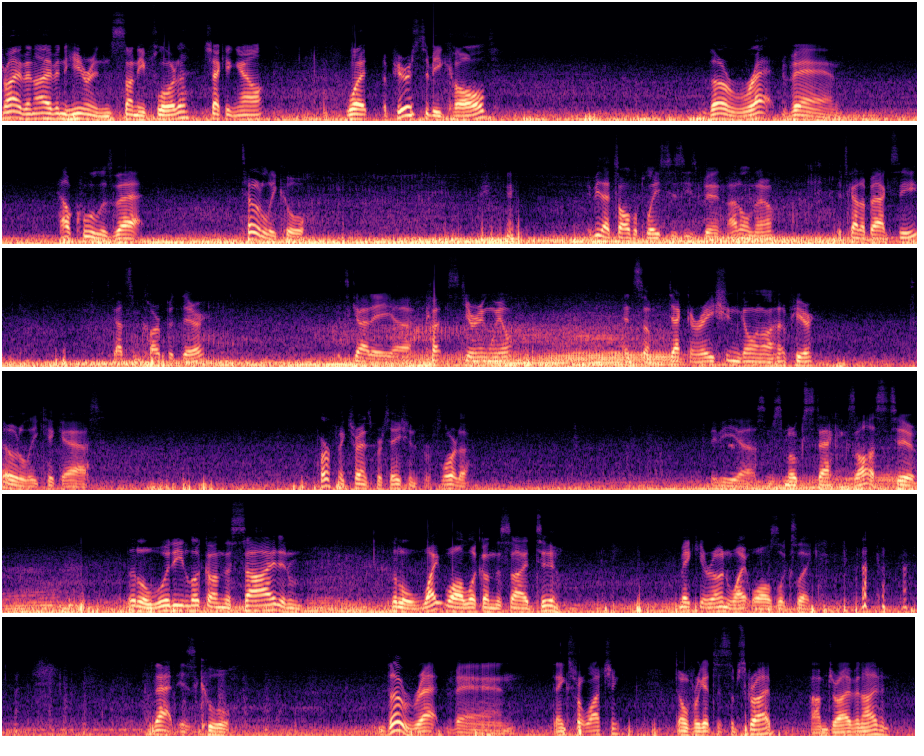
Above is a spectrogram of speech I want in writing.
Drivin' Ivan here in sunny Florida, checking out what appears to be called the Rat Van. How cool is that? Totally cool. Maybe that's all the places he's been. I don't know. It's got a back seat. It's got some carpet there. It's got a uh, cut steering wheel and some decoration going on up here. Totally kick-ass. Perfect transportation for Florida. Maybe uh, some smokestack exhaust too. Little woody look on the side and little white wall look on the side too. Make your own white walls looks like. that is cool. The Rat Van. Thanks for watching. Don't forget to subscribe. I'm Drivin' Ivan.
